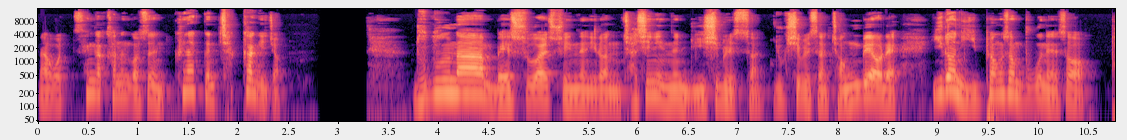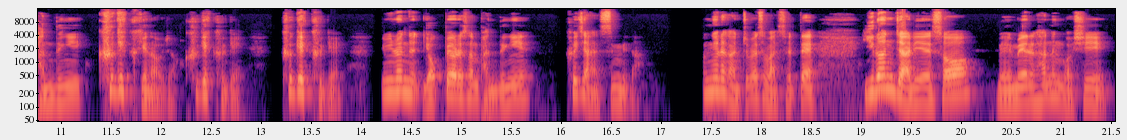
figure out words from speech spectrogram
라고 생각하는 것은 크나큰 착각이죠. 누구나 매수할 수 있는 이런 자신 있는 21선, 61선, 정배열의 이런 이평선 부근에서 반등이 크게 크게 나오죠. 크게 크게. 크게 크게. 이런 역배열에선 반등이 크지 않습니다. 확률의 관점에서 봤을 때 이런 자리에서 매매를 하는 것이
